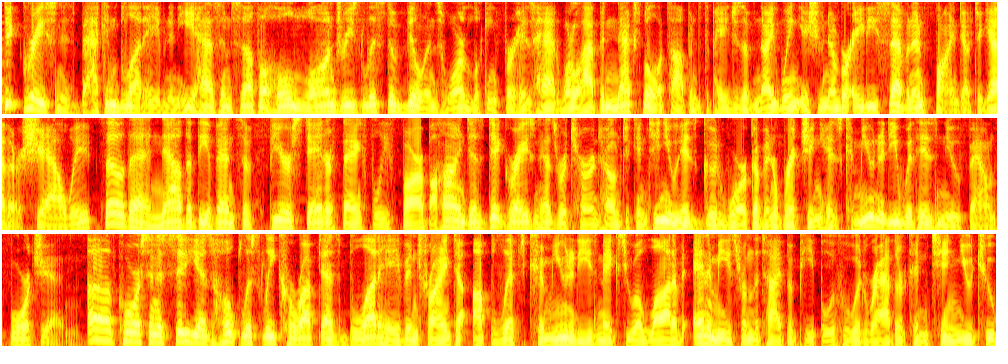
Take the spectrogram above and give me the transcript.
Dick Grayson is back in Blüdhaven and he has himself a whole laundry's list of villains who are looking for his head. What'll happen next? Well, let's hop into the pages of Nightwing issue number 87 and find out together, shall we? So then, now that the events of Fear State are thankfully far behind us, Dick Grayson has returned home to continue his good work of enriching his community with his newfound fortune. Of course, in a city as hopelessly corrupt as Blüdhaven, trying to uplift communities makes you a lot of enemies from the type of people who would rather continue to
